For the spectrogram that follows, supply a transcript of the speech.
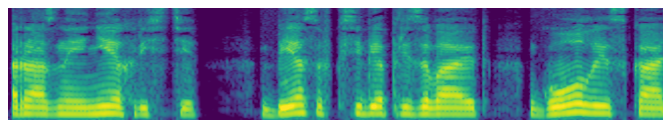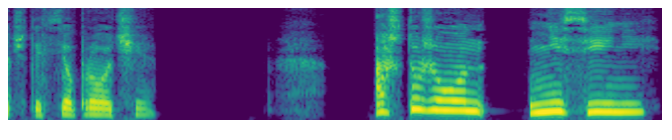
разные нехристи, бесов к себе призывают, голые скачут и все прочее. — А что же он не синий,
